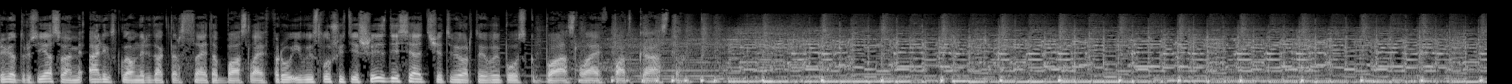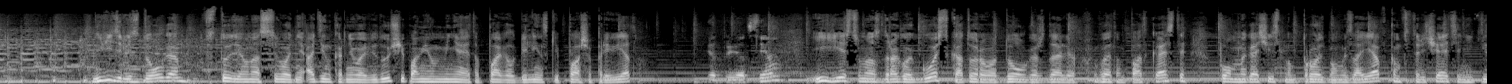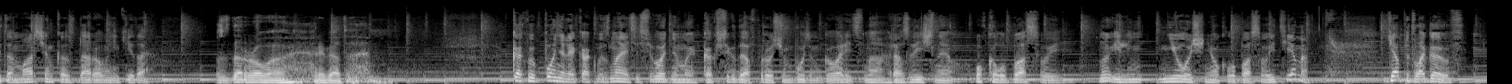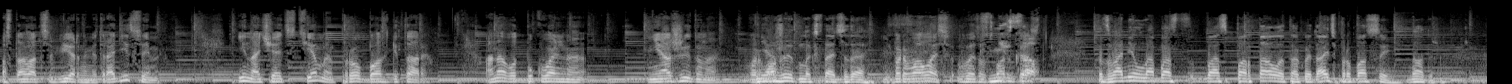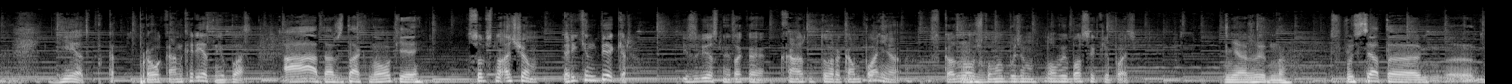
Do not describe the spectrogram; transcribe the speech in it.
Привет, друзья, с вами Алекс, главный редактор сайта BassLife.ru, и вы слушаете 64-й выпуск Bass Life подкаста. Не виделись долго. В студии у нас сегодня один корневой ведущий. Помимо меня это Павел Белинский. Паша, привет. Привет, привет всем. И есть у нас дорогой гость, которого долго ждали в этом подкасте. По многочисленным просьбам и заявкам встречайте Никита Марченко. Здорово, Никита. Здорово, ребята. Как вы поняли, как вы знаете, сегодня мы, как всегда, впрочем, будем говорить на различные околобасовые, ну или не очень околобасовые темы. Я предлагаю оставаться верными традициями и начать с темы про бас-гитары. Она вот буквально неожиданно ворвалась, Неожиданно, кстати, да. ворвалась в этот подкаст. Позвонил на бас, бас-портал и такой, давайте про басы. Надо же. Нет, про конкретный бас. А, даже так, ну окей. Собственно, о чем? Рикенбекер, известная такая контора компания, сказала, угу. что мы будем новые басы клепать. Неожиданно. Спустя-то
